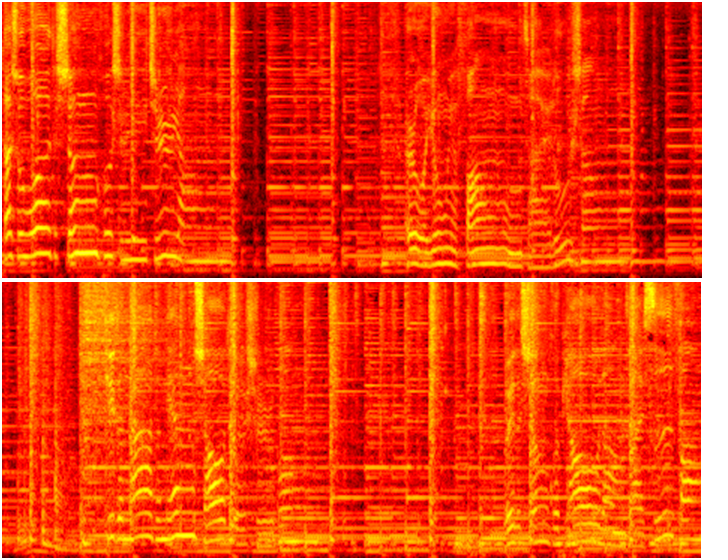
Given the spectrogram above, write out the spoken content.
她说我的生活是一只羊。我永远放牧在路上。记得那段年少的时光，为了生活飘荡在四方，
